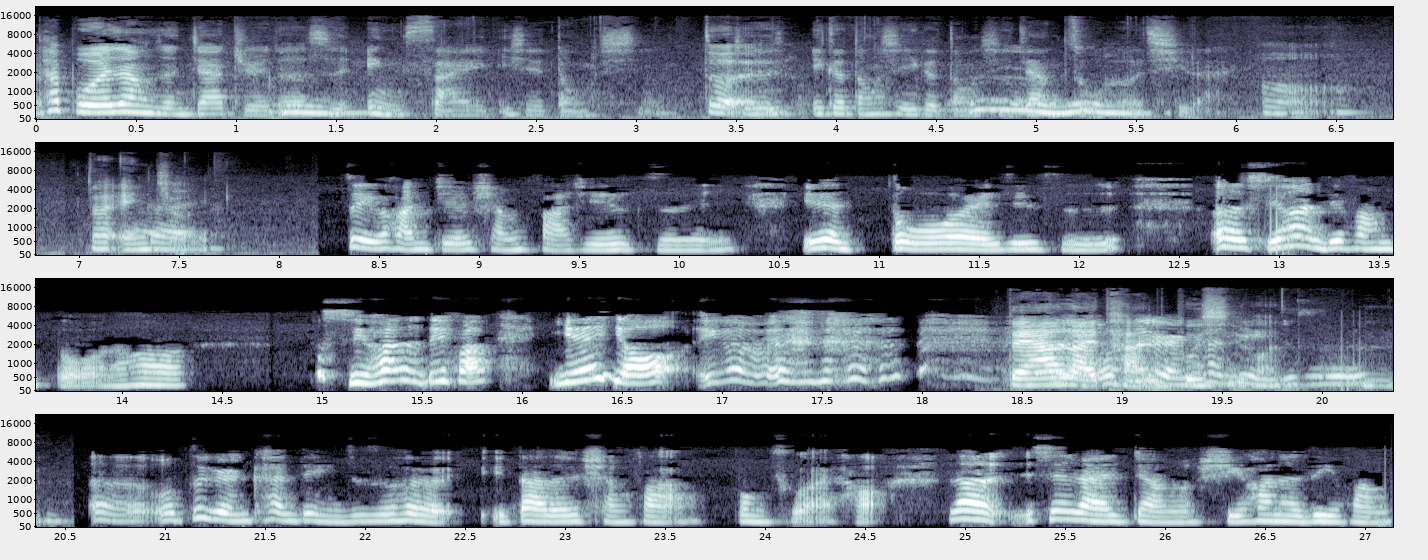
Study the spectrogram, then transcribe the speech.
它不会让人家觉得是硬塞一些东西，就对是，一个东西一个东西这样组合起来。嗯，那 Angel 对，这个环节想法其实只有点多哎，其实呃喜欢的地方多，然后不喜欢的地方也有，因为 等下来谈不喜欢，就是呃我这个人看电影就是会有一大堆想法蹦出来。好，那先来讲喜欢的地方。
